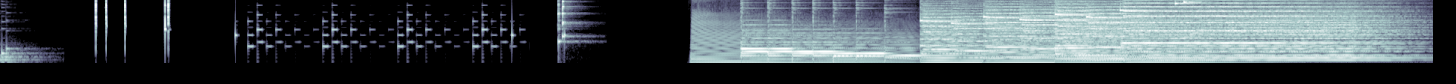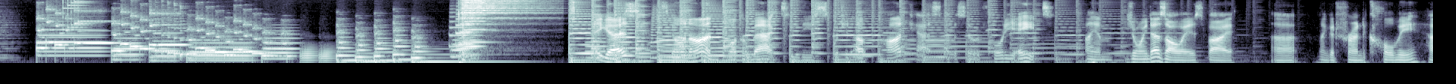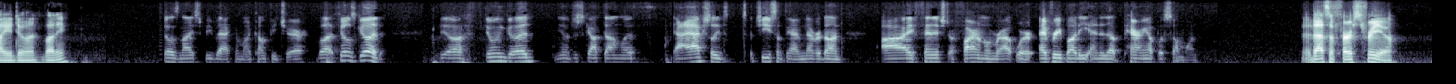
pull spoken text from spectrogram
Hey joined as always by uh, my good friend Colby. How you doing, buddy? Feels nice to be back in my comfy chair, but it feels good. Yeah, doing good. You know, just got done with. I actually achieved something I've never done. I finished a Fire Emblem route where everybody ended up pairing up with someone. That's a first for you.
